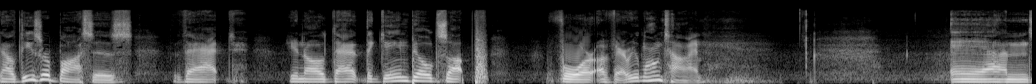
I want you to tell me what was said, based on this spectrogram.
Now, these are bosses that, you know, that the game builds up for a very long time. And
